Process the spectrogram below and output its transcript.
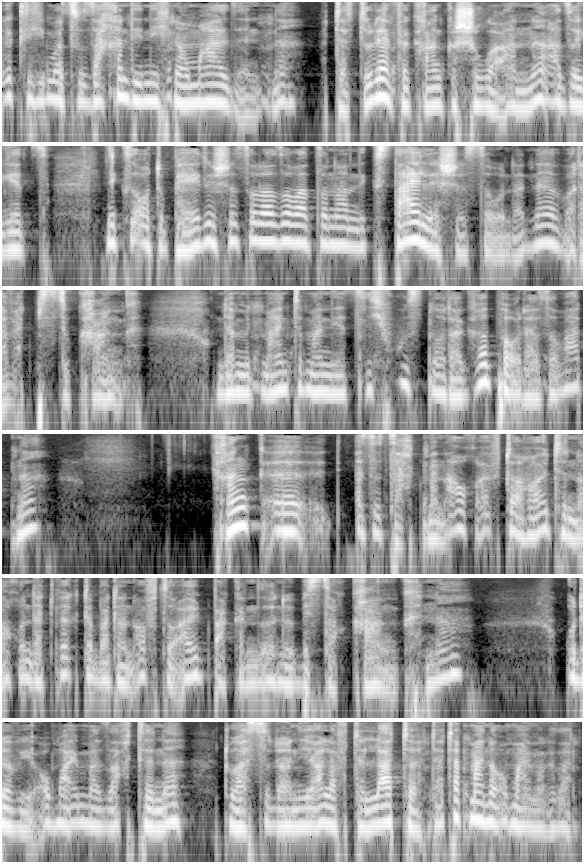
wirklich immer zu Sachen, die nicht normal sind, ne? Was hast du denn für kranke Schuhe an, ne? Also jetzt nichts Orthopädisches oder sowas, sondern nichts Stylisches, so, oder, ne? Oder was bist du krank? Und damit meinte man jetzt nicht Husten oder Grippe oder sowas, ne? Krank, äh, also sagt man auch öfter heute noch, und das wirkt aber dann oft so altbacken, so, du bist doch krank, ne? Oder wie Oma immer sagte, ne, du hast doch nicht alle auf der Latte. Das hat meine Oma immer gesagt.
